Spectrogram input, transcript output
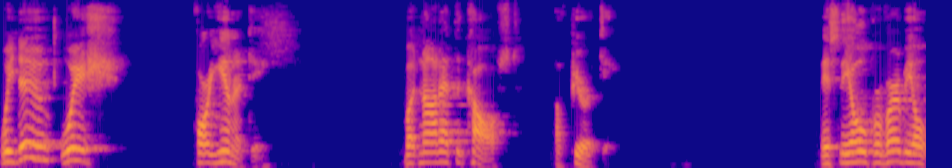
We do wish for unity, but not at the cost of purity. It's the old proverbial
